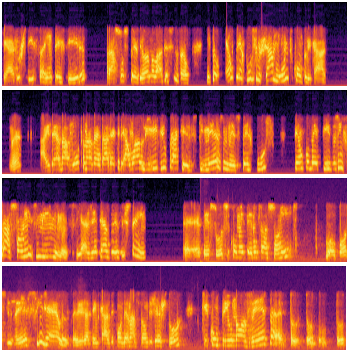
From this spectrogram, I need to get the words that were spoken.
que a justiça interfira para suspender ou anular a decisão. Então, é um percurso já muito complicado, né? A ideia da multa, na verdade, é criar um alívio para aqueles que, mesmo nesse percurso, tenham cometido infrações mínimas. E a gente, às vezes, tem é, pessoas que cometeram infrações eu posso dizer, singelas. Ele já teve caso de condenação de gestor que cumpriu 90, tô, tô, tô,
